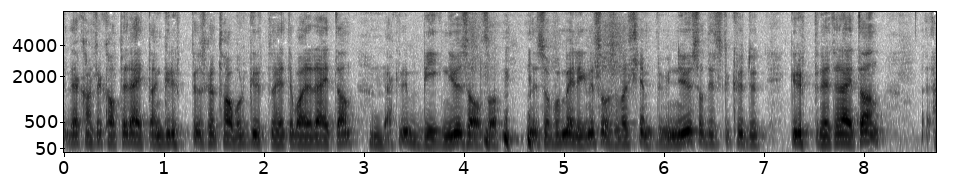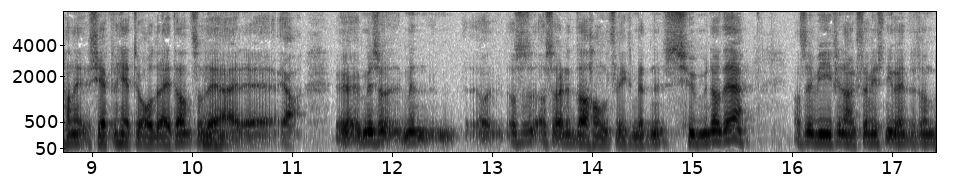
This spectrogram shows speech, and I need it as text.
de har kanskje kalt det Reitan-gruppen. De skal ta bort gruppen og hete bare Reitan. Mm. Det er ikke noe big news, altså. Det så på meldingene så ut som det var kjempemye news at de skulle kutte ut gruppen etter Reitan. Han, sjefen heter jo Odd Reitan, så det mm. er eh, Ja. Eh, men så, men, og, så, og så er det da handelsvirksomheten. Summen av det altså Vi i Finansavisen gjorde et sånn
